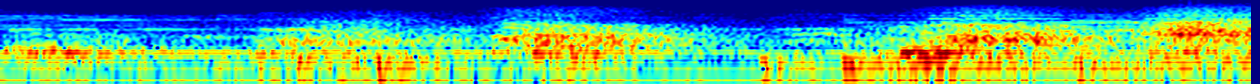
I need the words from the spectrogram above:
Go, Kyle, go. Go.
